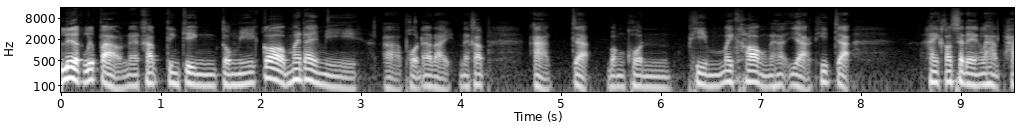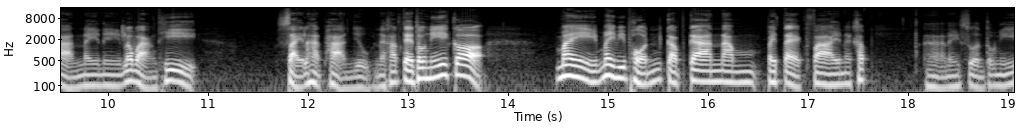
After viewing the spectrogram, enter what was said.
เลือกหรือเปล่านะครับ จริงๆ ตรงนี้ก็ไม่ได้มีผลอะไรนะครับ อาจจะบางคนพิมพ์ไม่คล่องนะฮะอยากที่จะให้เขาแสดงรหัสผ่านในในระหว่างที่ใส่รหัสผ่านอยู่นะครับ แต่ตรงนี้ก็ไม่ไม่มีผลกับการนำไปแตกไฟล์นะครับในส่วนตรงนี้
